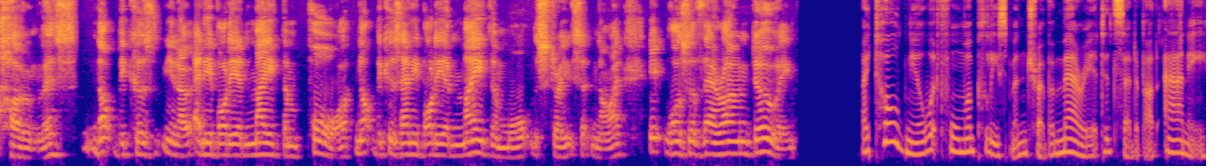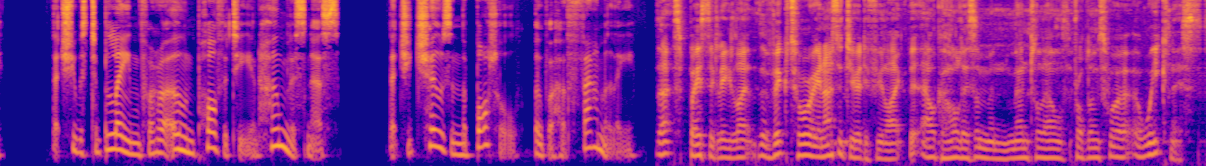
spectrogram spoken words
homeless, not because, you know, anybody had made them poor, not because anybody had made them walk the streets at night. It was of their own doing. I told Neil what former policeman Trevor Marriott had said about Annie that she was to blame for her own poverty and homelessness, that she'd chosen the bottle over her family. That's basically like the Victorian attitude, if you like, that alcoholism and mental health problems were a weakness.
